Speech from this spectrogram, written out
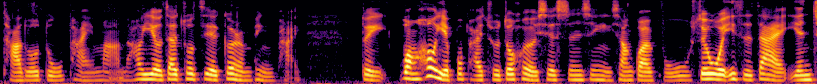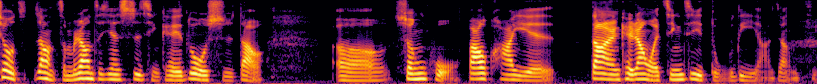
塔罗读牌嘛，然后也有在做自己的个人品牌，对，往后也不排除都会有一些身心灵相关服务，所以我一直在研究让怎么让这件事情可以落实到呃生活，包括也。当然可以让我经济独立啊，这样子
